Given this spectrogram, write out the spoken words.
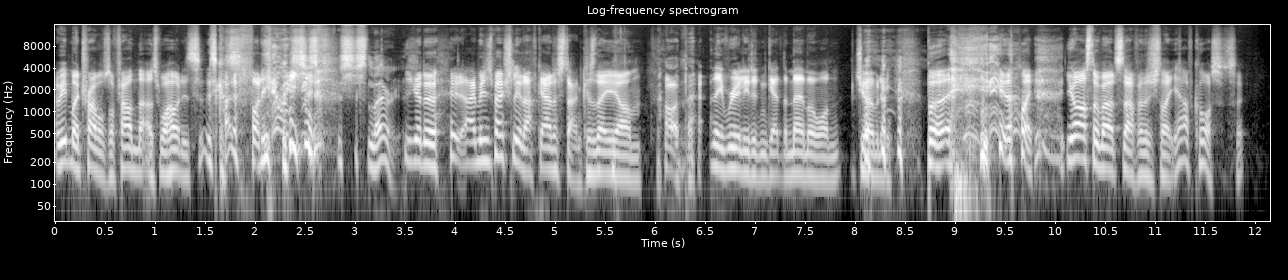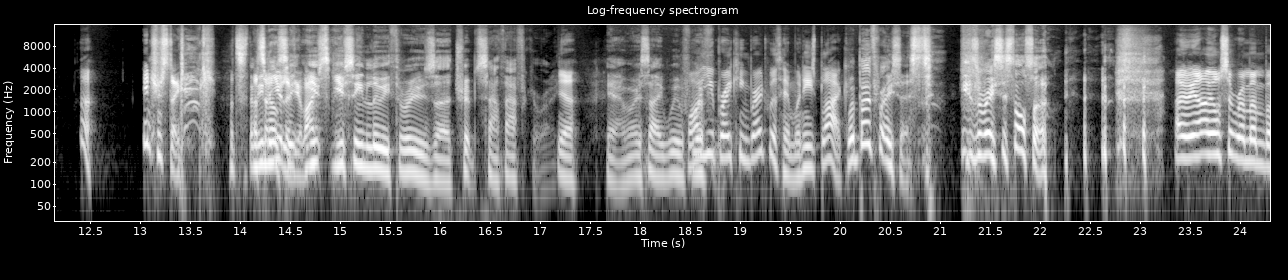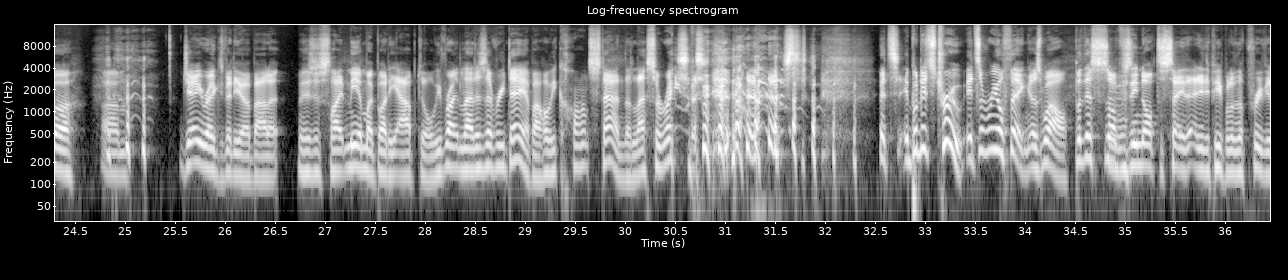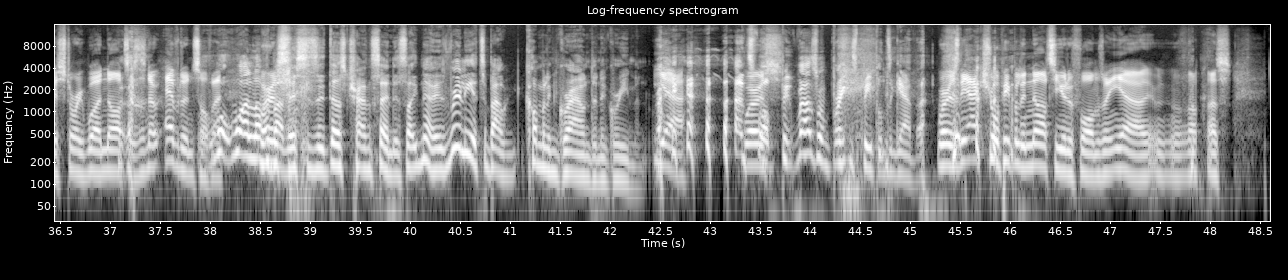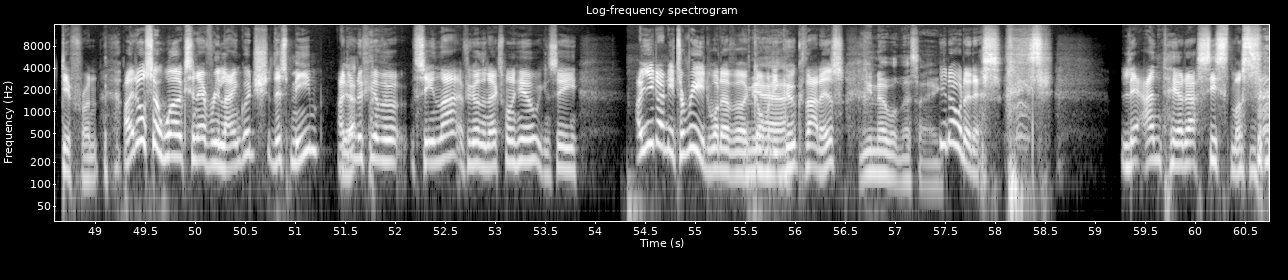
I mean, my travels, I found that as well. And it's it's kind of funny. It's just, it's just hilarious. you gotta. I mean, especially in Afghanistan because they um Oh, they really didn't get the memo on Germany. but you know, like you ask them about stuff and they're just like, yeah, of course. It's like, huh, interesting. that's Have that's you how you live seen, your you, lives. you've seen Louis Theroux's uh, trip to South Africa, right? yeah. Yeah, where it's like we've, Why are you breaking bread with him when he's black? we're both racist. He's a racist also. I mean, I also remember um, JREG's video about it. It was just like me and my buddy Abdul. We write letters every day about how we can't stand the lesser races. it's, but it's true. It's a real thing as well. But this is obviously not to say that any of the people in the previous story were Nazis. There's no evidence of it. What, what I love Whereas- about this is it does transcend. It's like no, it's really it's about common ground and agreement. Right? Yeah. that's whereas- what that's what brings people together. Whereas the actual people in Nazi uniforms, I mean, yeah, that's different. It also works in every language. This meme. I don't Yeah. know if you've ever seen that. If you go to the next one here, we can see. Oh, you don't need to read whatever gobbledygook that is. You know what they're saying. You know what it is. Le antiracismus,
